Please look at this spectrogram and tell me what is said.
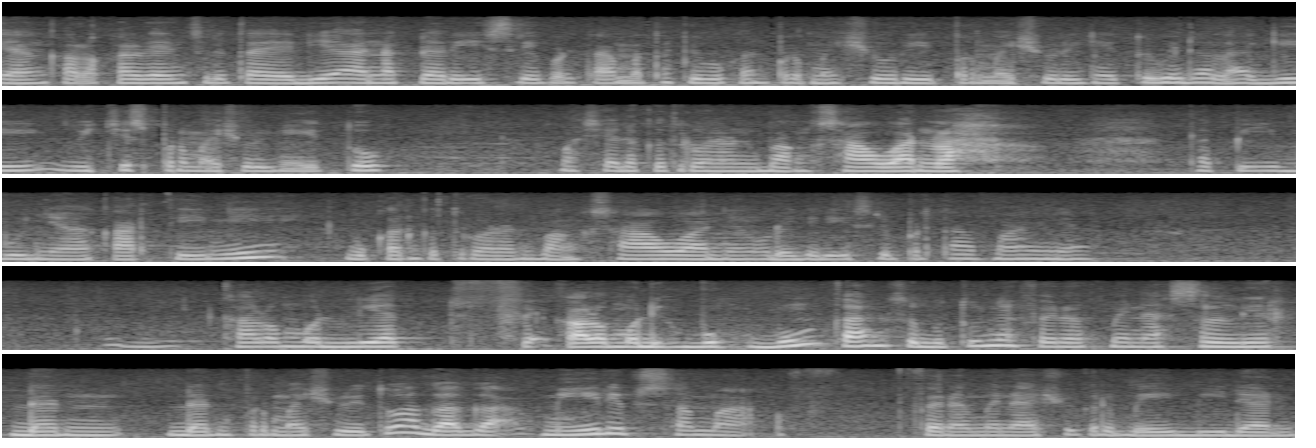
Yang kalau kalian cerita ya dia anak dari istri pertama tapi bukan permaisuri. Permaisurinya itu beda lagi which is permaisurinya itu masih ada keturunan bangsawan lah. Tapi ibunya Kartini bukan keturunan bangsawan yang udah jadi istri pertamanya. Kalau mau dilihat kalau mau dihubung-hubungkan sebetulnya fenomena selir dan dan permaisuri itu agak-agak mirip sama fenomena sugar baby dan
